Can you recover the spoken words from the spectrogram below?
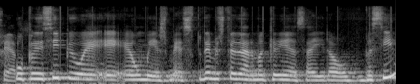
Certo. O princípio é, é, é, o mesmo: é se podemos treinar uma criança a ir ao bacio,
